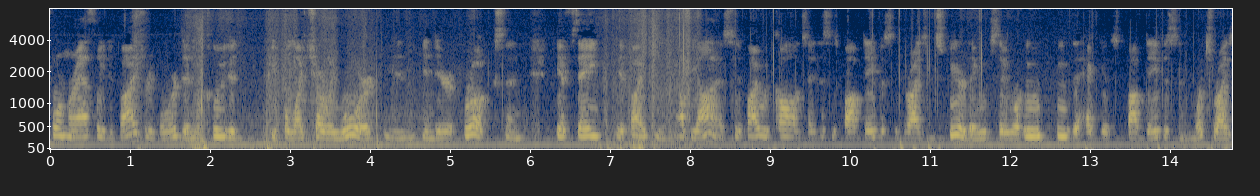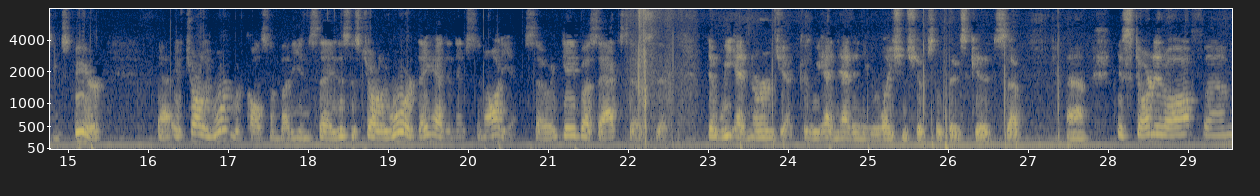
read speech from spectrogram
former athlete advisory board that included people like Charlie Ward and, and Derrick Brooks. And if they, if I, I'll be honest, if I would call and say, this is Bob Davis and Rising Spear, they would say, well, who, who the heck is Bob Davis and what's Rising Spear? Uh, if Charlie Ward would call somebody and say, this is Charlie Ward, they had an instant audience. So it gave us access that that we hadn't earned yet because we hadn't had any relationships with those kids. So uh, it started off um,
